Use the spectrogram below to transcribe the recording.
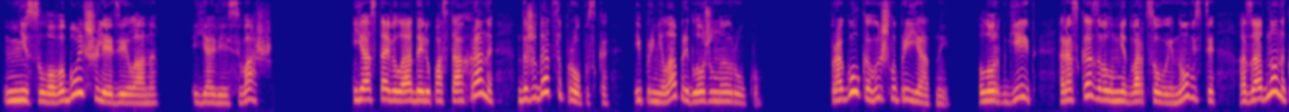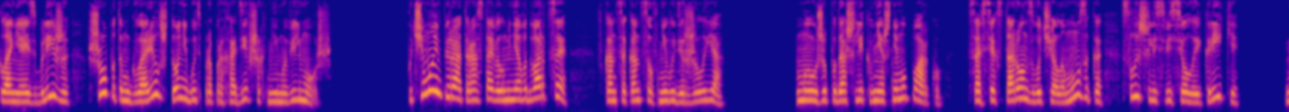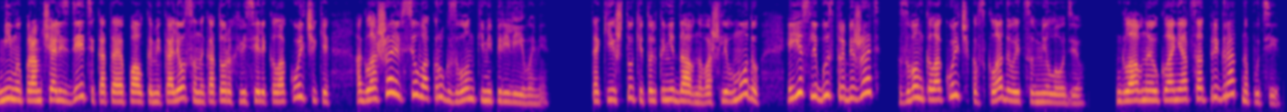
Ни слова больше, леди Илана. Я весь ваш. Я оставила Аделю поста охраны дожидаться пропуска и приняла предложенную руку. Прогулка вышла приятной. Лорд Гейт рассказывал мне дворцовые новости, а заодно, наклоняясь ближе, шепотом говорил что-нибудь про проходивших мимо вельмож. Почему император оставил меня во дворце? В конце концов, не выдержала я. Мы уже подошли к внешнему парку. Со всех сторон звучала музыка, слышались веселые крики. Мимо промчались дети, катая палками колеса, на которых висели колокольчики, оглашая все вокруг звонкими переливами. Такие штуки только недавно вошли в моду, и если быстро бежать, звон колокольчиков складывается в мелодию. Главное уклоняться от преград на пути.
